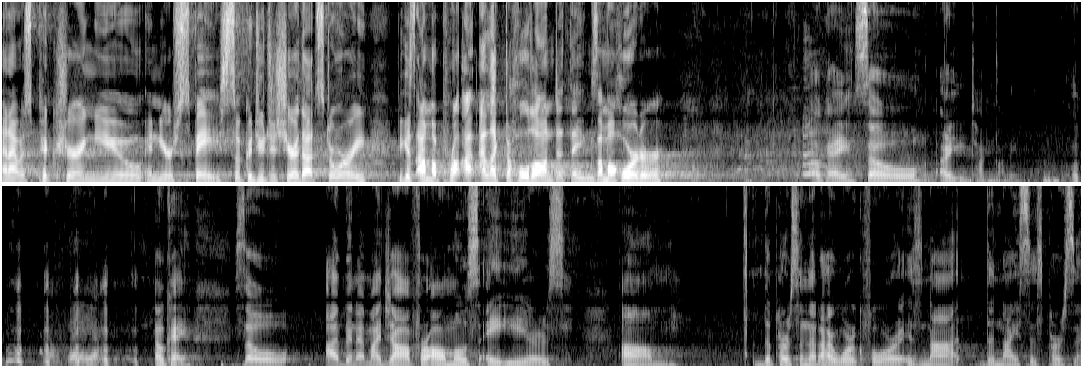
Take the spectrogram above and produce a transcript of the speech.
And I was picturing you in your space. So could you just share that story? Because I'm a pro, I, I like to hold on to things. I'm a hoarder. Okay, so are you talking about me? Yeah, yeah. Okay, so I've been at my job for almost eight years. Um, the person that I work for is not the nicest person.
